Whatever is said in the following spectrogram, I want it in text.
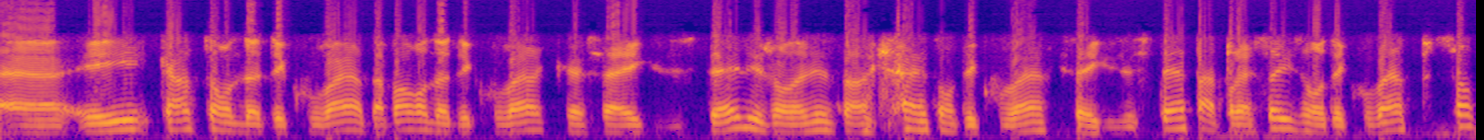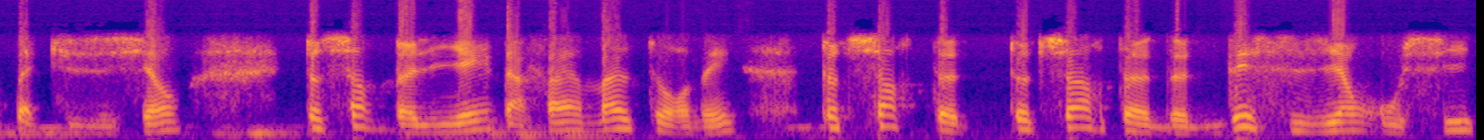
Euh, et quand on a découvert, d'abord, on a découvert que ça existait. Les journalistes d'enquête ont découvert que ça existait. Puis après ça, ils ont découvert toutes sortes d'acquisitions, toutes sortes de liens d'affaires mal tournés, toutes sortes, toutes sortes de décisions aussi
